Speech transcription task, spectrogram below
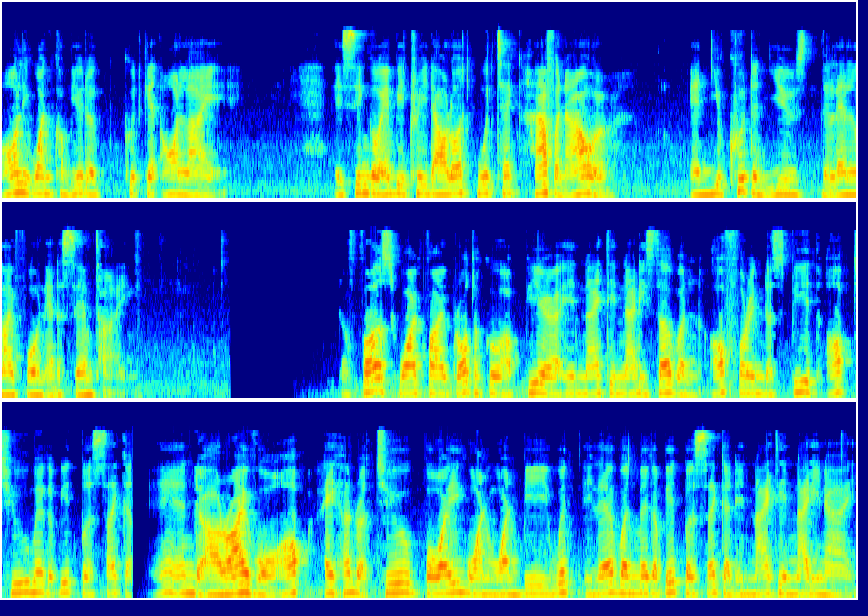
Only one computer could get online a single MP3 download would take half an hour, and you couldn't use the landline phone at the same time. The first Wi-Fi protocol appeared in 1997, offering the speed of 2 megabits per second, and the arrival of 802.11b with 11 megabits per second in 1999.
